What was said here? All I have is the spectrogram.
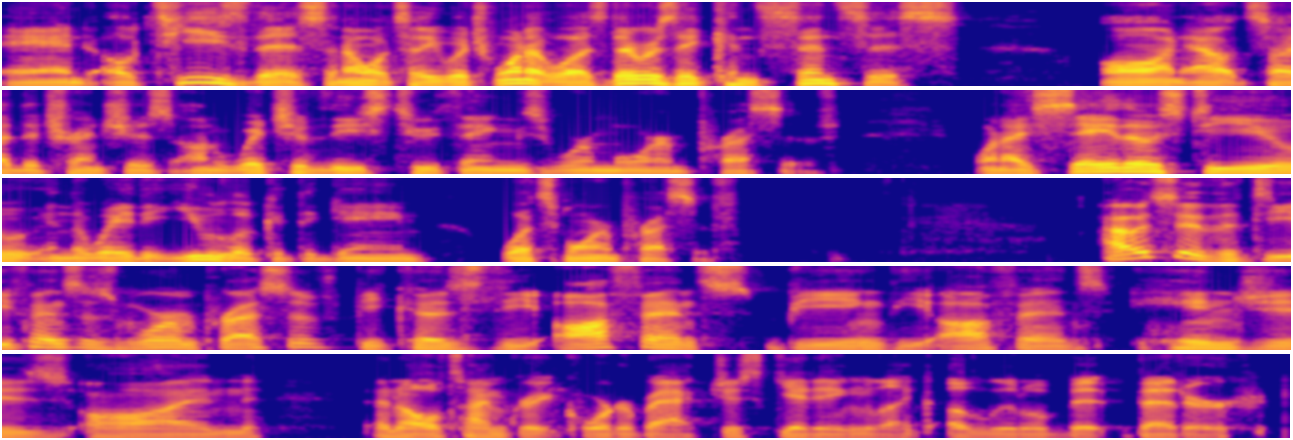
And I'll tease this, and I won't tell you which one it was. There was a consensus on outside the trenches on which of these two things were more impressive. When I say those to you in the way that you look at the game, what's more impressive? I would say the defense is more impressive because the offense, being the offense, hinges on an all-time great quarterback just getting like a little bit better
